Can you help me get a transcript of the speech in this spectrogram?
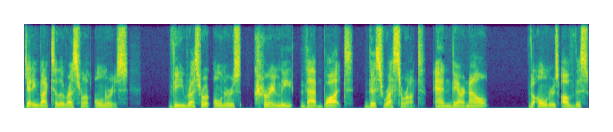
getting back to the restaurant owners, the restaurant owners currently that bought this restaurant and they are now the owners of this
